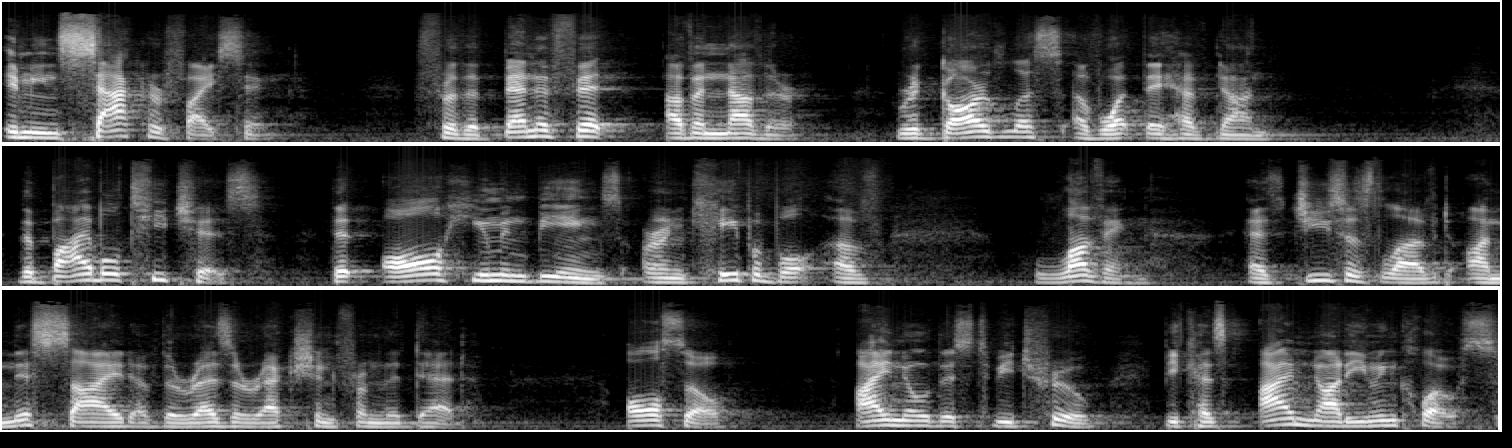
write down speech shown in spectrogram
It means sacrificing for the benefit of another, regardless of what they have done. The Bible teaches that all human beings are incapable of loving as Jesus loved on this side of the resurrection from the dead. Also, I know this to be true because I'm not even close.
